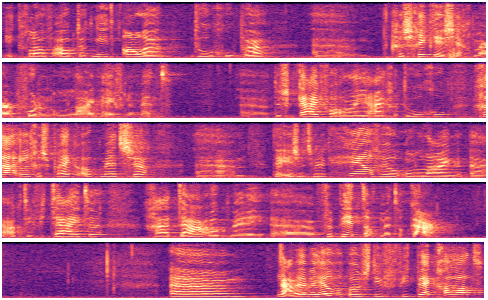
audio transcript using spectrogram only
ik geloof ook dat niet alle doelgroepen uh, geschikt is zeg maar, voor een online evenement. Uh, dus kijk vooral naar je eigen doelgroep. Ga in gesprek ook met ze. er is natuurlijk heel veel online activiteiten. Ga daar ook mee, verbind dat met elkaar. Ehm, nou, we hebben heel veel positieve feedback gehad,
